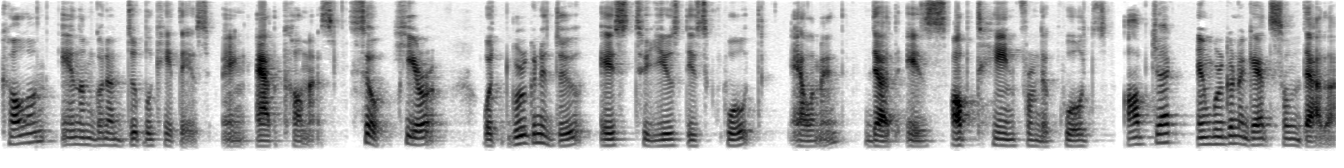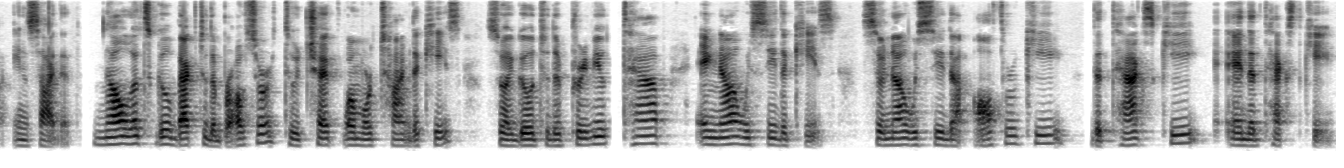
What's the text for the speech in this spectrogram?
colon and I'm going to duplicate this and add commas. So here what we're going to do is to use this quote element that is obtained from the quotes object and we're gonna get some data inside it. Now let's go back to the browser to check one more time the keys. So I go to the preview tab and now we see the keys. So now we see the author key, the text key, and the text key.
